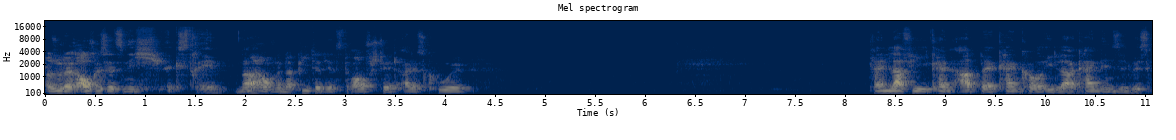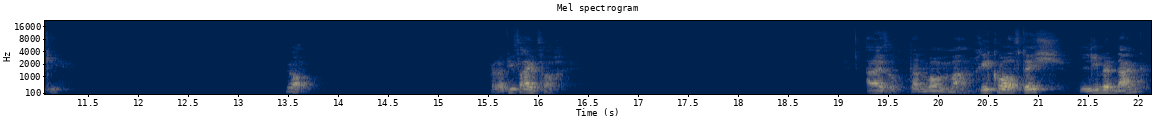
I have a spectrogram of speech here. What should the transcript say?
Also der Rauch ist jetzt nicht extrem, ne? auch wenn da Peter jetzt draufsteht, alles cool. Kein Luffy, kein Artback, kein Ila, kein Inselwhisky. Ja, relativ einfach. Also, dann wollen wir mal. Rico auf dich, lieben Dank.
